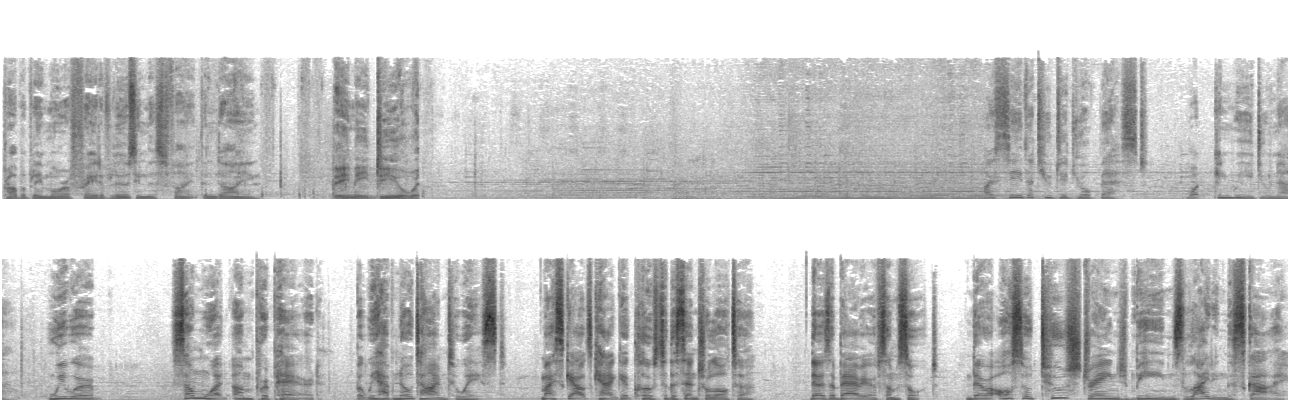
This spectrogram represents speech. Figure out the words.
Probably more afraid of losing this fight than dying. They may deal with... I see that you did your best. What can we do now? We were somewhat unprepared, but we have no time to waste. My scouts can't get close to the central altar. There's a barrier of some sort. There are also two strange beams lighting the sky.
